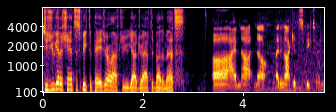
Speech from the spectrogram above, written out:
Did you get a chance to speak to Pedro after you got drafted by the Mets? Uh, I have not. No, I did not get to speak to him.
